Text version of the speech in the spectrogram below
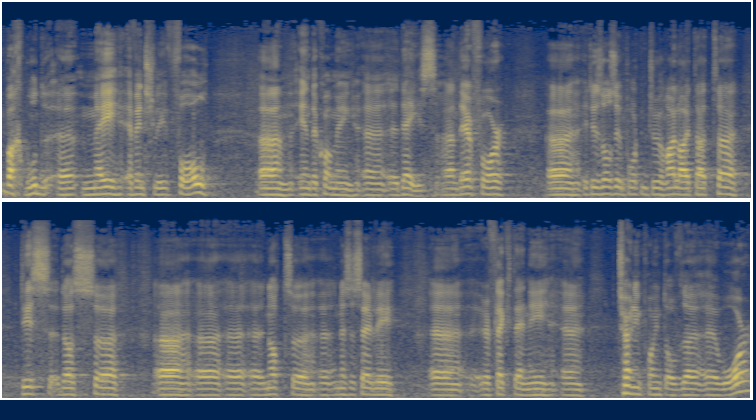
Bakhmut may eventually fall um, in the coming days. Therefore, uh, it is also important to highlight that uh, this does uh, uh, uh, not necessarily reflect any uh.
